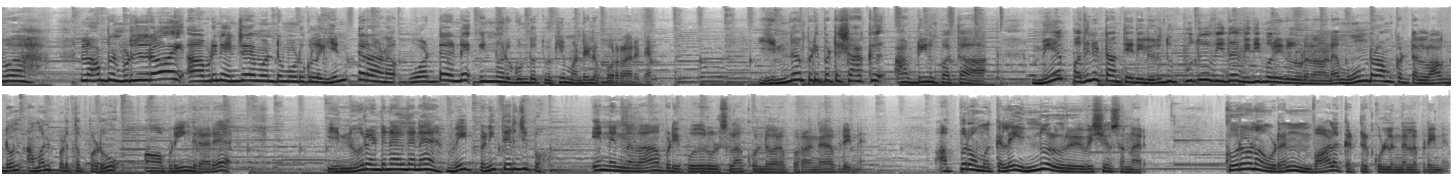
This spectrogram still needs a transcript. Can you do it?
வா. லாக்டவுன் முடிஞ்சதுராய் அப்படின்னு என்ஜாய்மெண்ட் மூடுக்குள்ள என்டர் ஆன உடனே இன்னொரு குண்டை தூக்கி மண்டையில போடுறாருங்க. என்ன அப்படிப்பட்ட ஷாக்கு அப்படின்னு பார்த்தா மே பதினெட்டாம் தேதியிலிருந்து புதுவித விதிமுறைகளுடனான மூன்றாம் கட்ட லாக்டவுன் அமல்படுத்தப்படும் அப்படிங்கிறாரு. இன்னும் ரெண்டு நாள் தானே வெயிட் பண்ணி தெரிஞ்சுப்போம். என்னென்னதான் அப்படி புது ரூல்ஸ்லாம் கொண்டு வர போகிறாங்க அப்படின்னு. அப்புறம் மக்களே இன்னொரு ஒரு விஷயம் சொன்னார். கொரோனாவுடன் வாழ கற்றுக்கொள்ளுங்கள் அப்படின்னு.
